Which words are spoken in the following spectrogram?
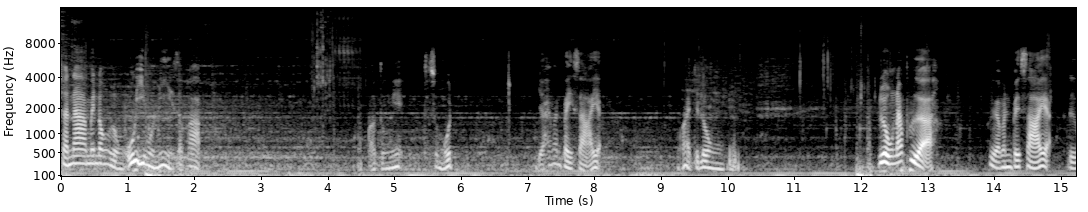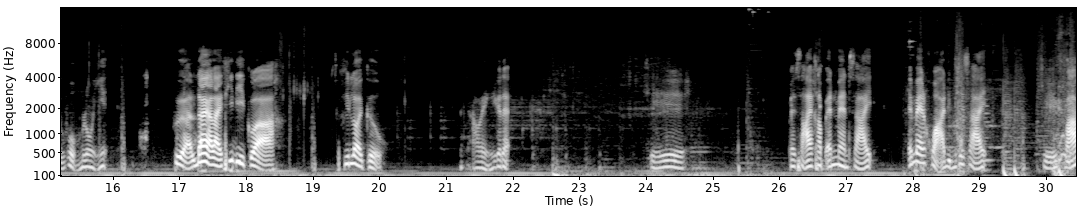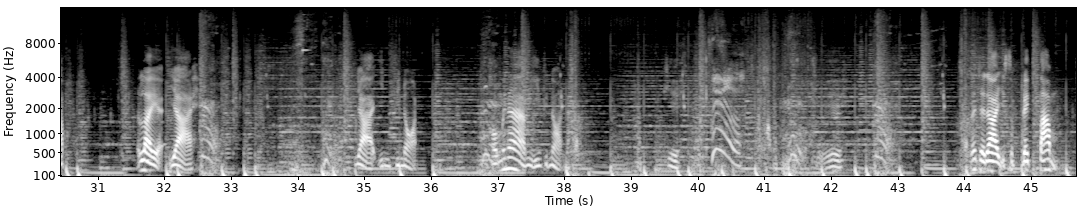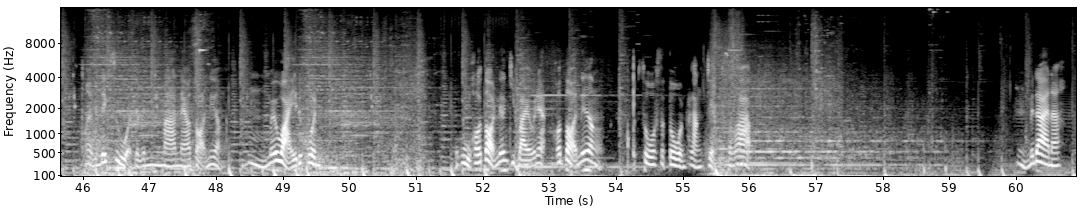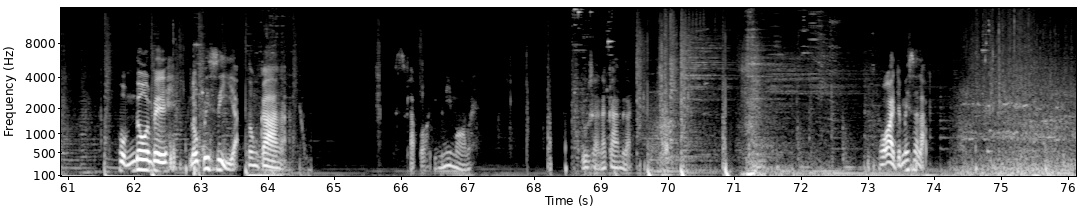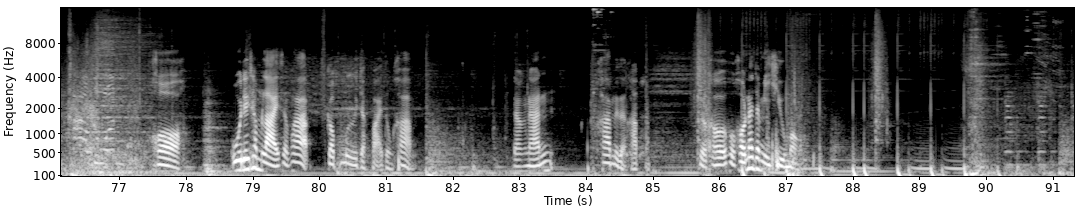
ชน่าไม่ต้องลง อุ้ยอีโมนี่สภาพ เอาตรงนี้สมมุติ อย่าให้มันไปซ้ายอะอาจจะลง ลงนะเผื่อ เผื่อมันไปซ้ายอะ หรือผมลงอย่างนี้ เผื่อได้อะไรที่ดีกว่าสกิลลอยเกิลเอาอย่างนี้ก็ได้ เค ไปซ้ายครับแอนแมนซ้ายแอนแมนขวาดิไม่ใช่ซ้าย โอเคปั๊บอะไรอะอย่าอย่าอินฟินอตเขาไม่น่ามีอินฟินอตนะครับ โอเคโอเคน่าจะได้สเปกตัมเออเป็นเด็กสูตรแต่เป็นมาแนวต่อเนื่องอืมไม่ไหวทุกคนโอ้โหเขาต่อเนื่องกี่ใบวะเนี่ยเขาต่อเนื่อง ซสโตนพลังเจ็ดสภาพอืมไม่ได้นะ ผมโดนไปลบไปสี่อะตรงกลางอะสลับบอกอิมนี่มอไหมดูสถานการณ์ไปก่อนผมอาจจะไม่สลับ คอ อุ้ยได้ทำลายสภาพก๊อปมือจากฝ่ายตรงข้าม ดังนั้น ข้ามไปก่อนครับเผื่อเขาเขาเขาน่าจะมีคิวมอง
